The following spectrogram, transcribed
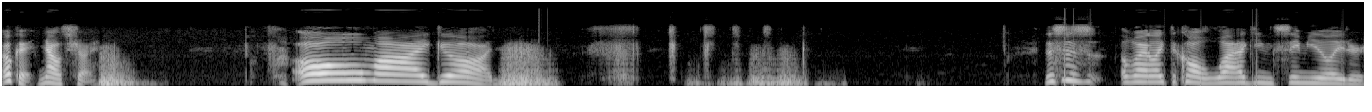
Okay, now let's try. Oh my god. This is what I like to call lagging simulator.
